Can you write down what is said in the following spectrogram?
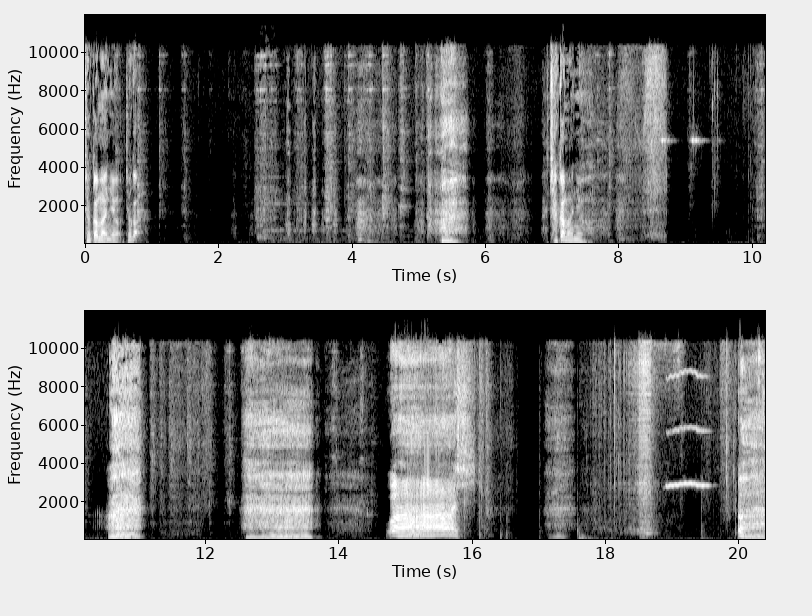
잠깐만요. 잠깐. 잠깐만요. 와, 씨. 잠깐만.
